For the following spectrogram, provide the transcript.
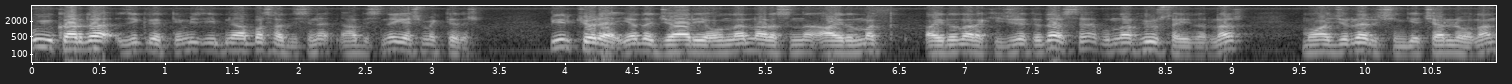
Bu yukarıda zikrettiğimiz İbn Abbas hadisine, hadisinde geçmektedir. Bir köle ya da cariye onların arasından ayrılmak ayrılarak hicret ederse bunlar hür sayılırlar. Muhacirler için geçerli olan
